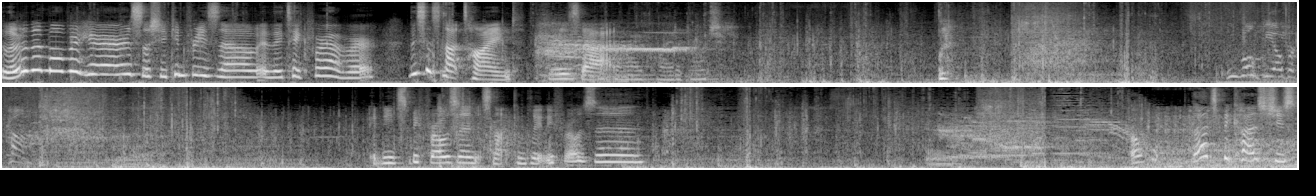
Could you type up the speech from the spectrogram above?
Lure them over here so she can freeze them, and they take forever. This is not timed. Where is that? Alright, approach. We won't be overcome. It needs to be frozen. It's not completely frozen. Oh, that's because she's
